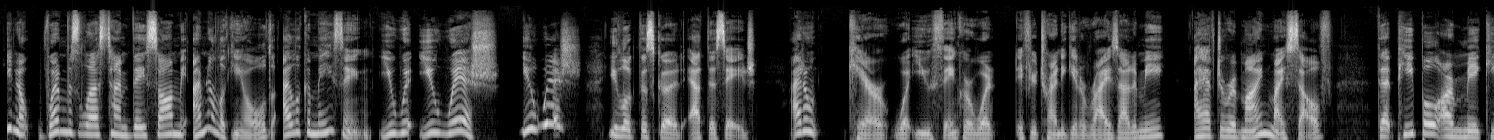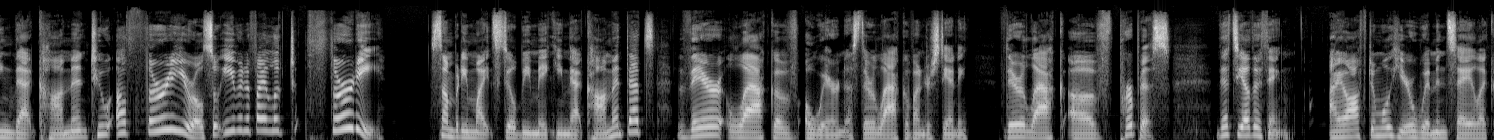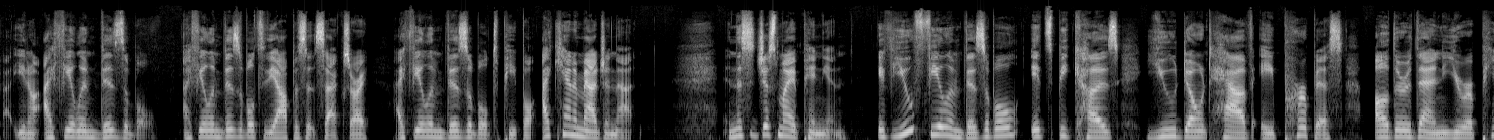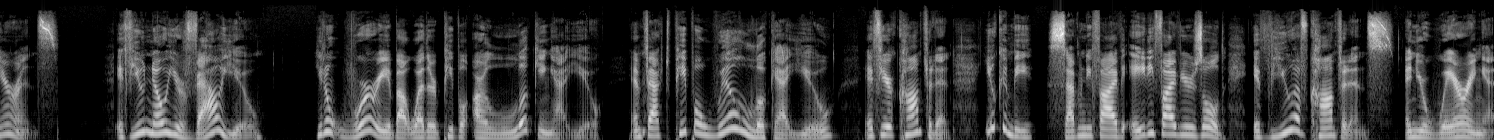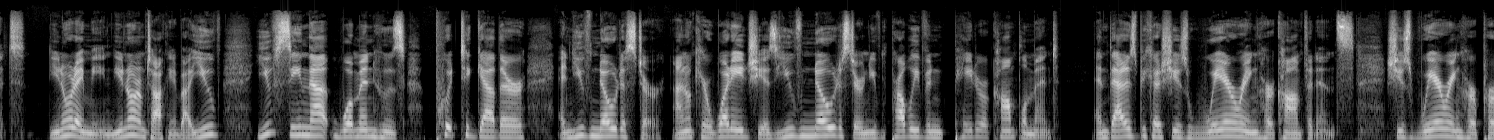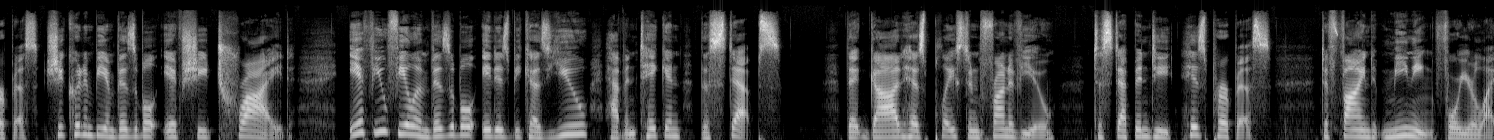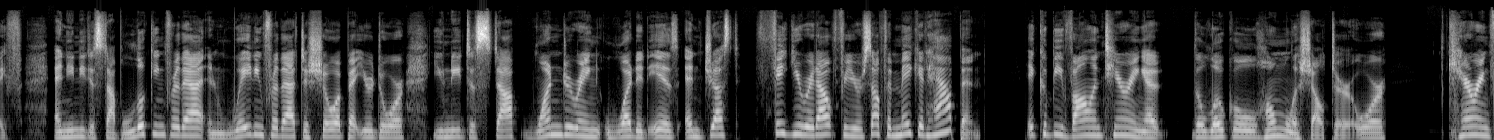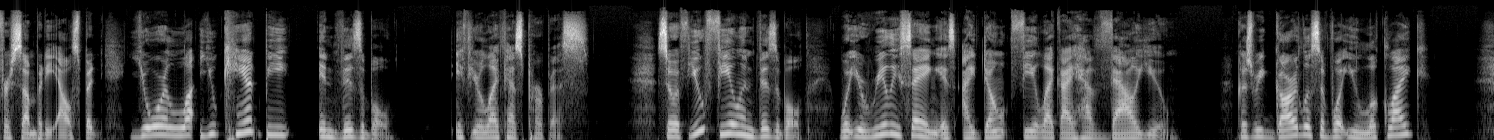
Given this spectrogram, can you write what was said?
you know, when was the last time they saw me? I'm not looking old. I look amazing. You, w- you wish, you wish you look this good at this age. I don't care what you think or what, if you're trying to get a rise out of me. I have to remind myself that people are making that comment to a 30 year old. So even if I looked 30, somebody might still be making that comment. That's their lack of awareness, their lack of understanding, their lack of purpose. That's the other thing. I often will hear women say, like, you know, I feel invisible. I feel invisible to the opposite sex, or I, I feel invisible to people. I can't imagine that. And this is just my opinion. If you feel invisible, it's because you don't have a purpose other than your appearance. If you know your value, you don't worry about whether people are looking at you. In fact, people will look at you if you're confident. You can be 75, 85 years old. If you have confidence and you're wearing it, you know what I mean? You know what I'm talking about. You've you've seen that woman who's put together and you've noticed her. I don't care what age she is. You've noticed her and you've probably even paid her a compliment. And that is because she is wearing her confidence. She's wearing her purpose. She couldn't be invisible if she tried. If you feel invisible, it is because you haven't taken the steps that God has placed in front of you to step into His purpose to find meaning for your life. And you need to stop looking for that and waiting for that to show up at your door. You need to stop wondering what it is and just figure it out for yourself and make it happen. It could be volunteering at the local homeless shelter or caring for somebody else, but your li- you can't be invisible if your life has purpose. So if you feel invisible, what you're really saying is I don't feel like I have value. Because regardless of what you look like,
